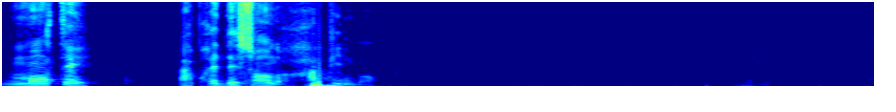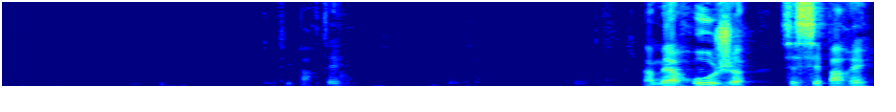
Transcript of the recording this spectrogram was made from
monter, après descendre rapidement. Il partait. La mer Rouge s'est séparée.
